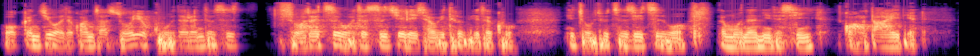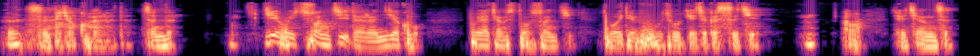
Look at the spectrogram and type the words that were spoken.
我根据我的观察，所有苦的人都是锁在自我的世界里才会特别的苦。你走出自己自我，那么呢，你的心广大一点，嗯，是比较快乐的。真的，越会算计的人越苦。不要这样子多算计，多一点付出给这个世界。嗯，好，就这样子。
